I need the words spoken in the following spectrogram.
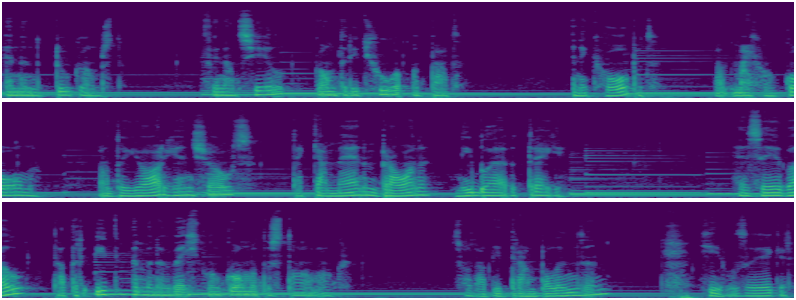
en in de toekomst. Financieel komt er iets goed op mijn pad. En ik hoop het, want het mag gaan komen. Want de jaargenshows, dat kan mijn brouwen niet blijven trekken. Hij zei wel dat er iets in mijn weg kon komen te staan ook. Zou dat die trampolin zijn? Heel zeker.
